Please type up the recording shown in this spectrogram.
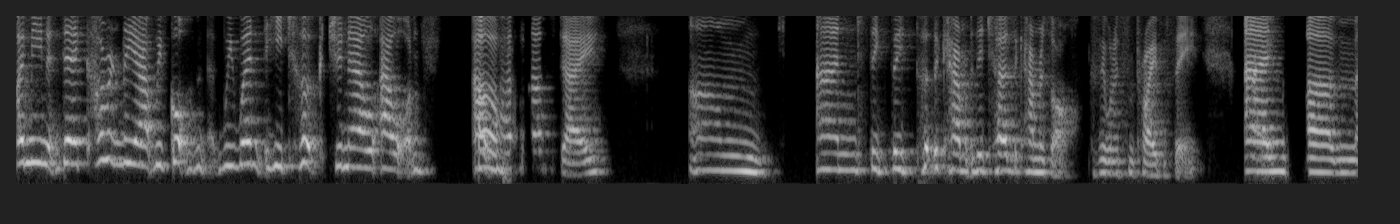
I mean, they're currently out. We've got, we went, he took Janelle out on, out oh. for her birthday. Um, and they, they put the camera, they turned the cameras off because they wanted some privacy. And, um,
